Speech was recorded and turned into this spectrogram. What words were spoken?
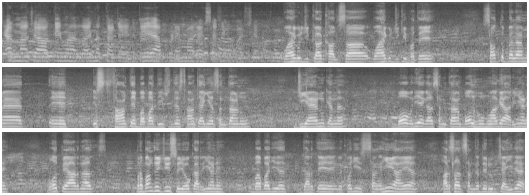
ਚਰਨਾਂ 'ਚ ਆ ਕੇ ਮਹਾਰਾਜ ਮੱਥਾ ਟੇਕਦੇ ਆ ਆਪਣੇ ਮਹਾਰਾਜ ਸੱਚੇ ਪਾਤਸ਼ਾਹ ਵਾਹਿਗੁਰੂ ਜੀ ਕਾ ਖਾਲਸਾ ਵਾਹਿਗੁਰੂ ਜੀ ਕੀ ਫਤਿਹ। ਸਭ ਤੋਂ ਪਹਿਲਾਂ ਮੈਂ ਤੇ ਇਸ ਸਥਾਨ ਤੇ ਬਾਬਾ ਦੀਪ ਸਿੰਘ ਦੇ ਸਥਾਨ ਤੇ ਆਈਆਂ ਸੰਗਤਾਂ ਨੂੰ ਜੀ ਆਇਆਂ ਨੂੰ ਕਹਿੰਦਾ ਬਹੁਤ ਵਧੀਆ ਗੱਲ ਸੰਗਤਾਂ ਬਹੁਤ ਹੁਮ ਆ ਕੇ ਆ ਰਹੀਆਂ ਨੇ। ਬਹੁਤ ਪਿਆਰ ਨਾਲ ਪ੍ਰਬੰਧ ਵਿੱਚ ਵੀ ਸਹਿਯੋਗ ਕਰ ਰਹੀਆਂ ਨੇ। ਬਾਬਾ ਜੀ ਦੇ ਦਰ ਤੇ ਵੇਖੋ ਜੀ ਸੰਗ ਹੀ ਆਏ ਆ ਹਰ ਸਾਲ ਸੰਗਤ ਦੇ ਰੂਪ ਚ ਆਈਦਾ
